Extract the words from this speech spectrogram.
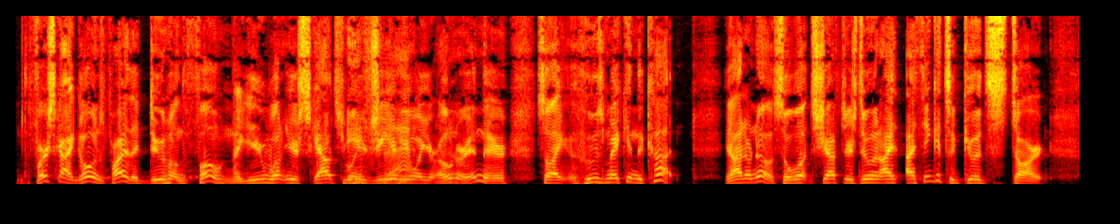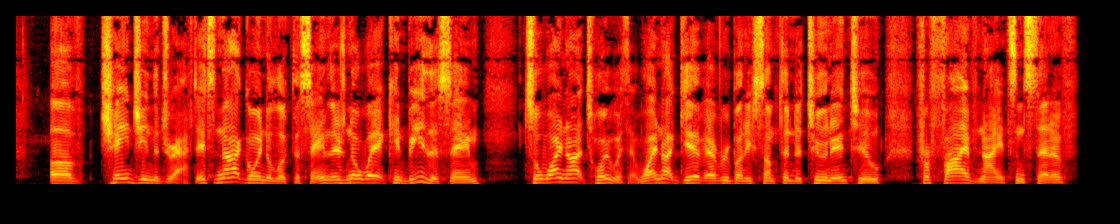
the first guy going is probably the dude on the phone. Like you want your scouts, you want if your GM, that, you want your owner in there. So like who's making the cut? Yeah, I don't know. So what Schefter's doing, I, I think it's a good start of changing the draft. It's not going to look the same. There's no way it can be the same so why not toy with it? Why not give everybody something to tune into for five nights instead of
